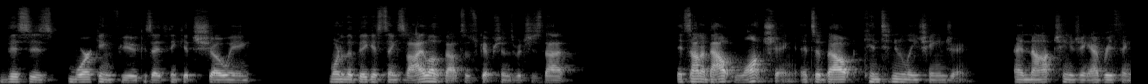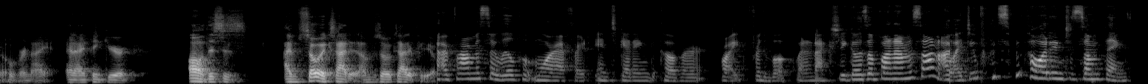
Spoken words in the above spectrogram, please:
this is working for you because I think it's showing one of the biggest things that I love about subscriptions, which is that it's not about launching; it's about continually changing and not changing everything overnight. And I think you're, oh, this is I'm so excited. I'm so excited for you. I promise I will put more effort into getting the cover right for the book when it actually goes up on Amazon. I, do put some thought into some things,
